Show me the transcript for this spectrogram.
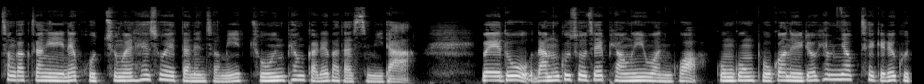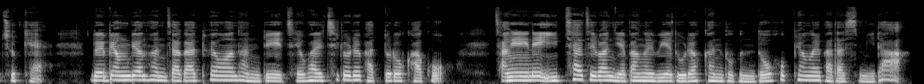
청각장애인의 고충을 해소했다는 점이 좋은 평가를 받았습니다. 외에도 남구 소재 병의원과 공공보건의료 협력 체계를 구축해 뇌병변 환자가 퇴원한 뒤 재활 치료를 받도록 하고 장애인의 2차 질환 예방을 위해 노력한 부분도 호평을 받았습니다.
